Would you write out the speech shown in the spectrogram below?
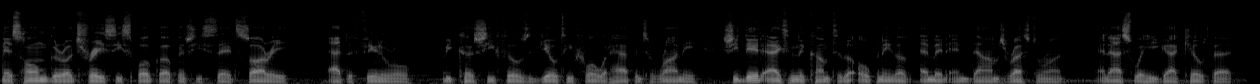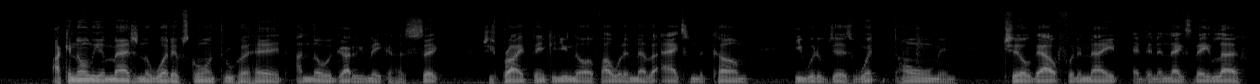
His homegirl Tracy spoke up and she said sorry at the funeral because she feels guilty for what happened to Ronnie. She did ask him to come to the opening of Emmett and Dom's restaurant, and that's where he got killed at. I can only imagine the what ifs going through her head. I know it got to be making her sick. She's probably thinking, you know, if I would have never asked him to come, he would have just went home and chilled out for the night, and then the next day left,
